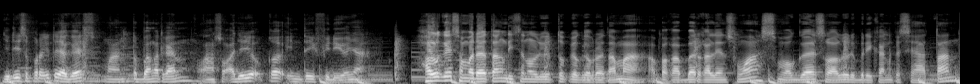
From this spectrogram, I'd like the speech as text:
Jadi seperti itu ya guys, mantep banget kan? Langsung aja yuk ke inti videonya. Halo guys, selamat datang di channel YouTube Yoga Pratama. Apa kabar kalian semua? Semoga selalu diberikan kesehatan,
